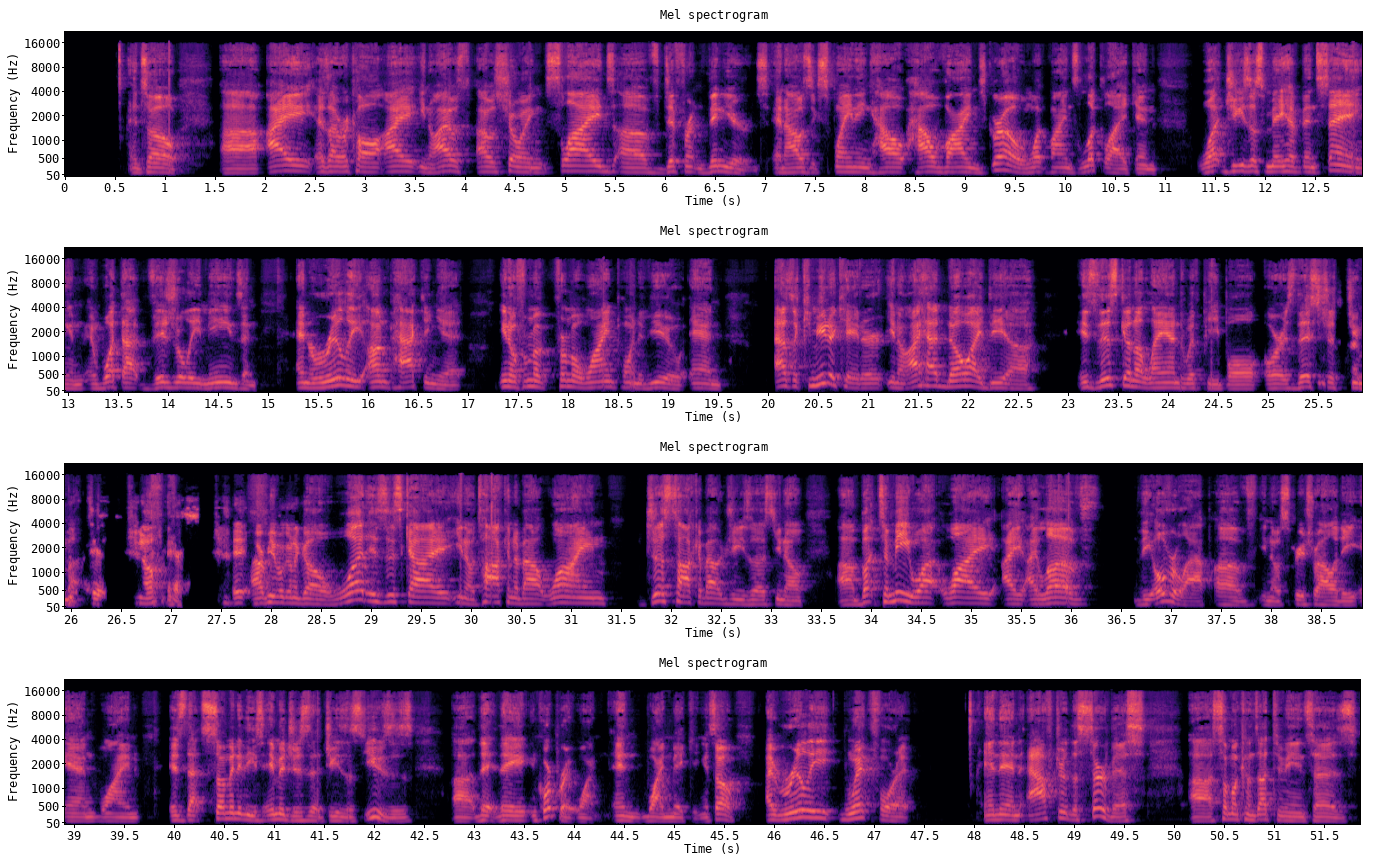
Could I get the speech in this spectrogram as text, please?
And so uh, I, as I recall, I, you know, I was I was showing slides of different vineyards, and I was explaining how how vines grow and what vines look like, and what Jesus may have been saying, and, and what that visually means, and and really unpacking it, you know, from a from a wine point of view. And as a communicator, you know, I had no idea is this going to land with people or is this just too much? You know, yes. are people going to go, what is this guy, you know, talking about wine? Just talk about Jesus, you know. Um, but to me, why, why I, I love the overlap of you know spirituality and wine is that so many of these images that Jesus uses, uh, they, they incorporate wine and winemaking. And so I really went for it. And then after the service, uh, someone comes up to me and says,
